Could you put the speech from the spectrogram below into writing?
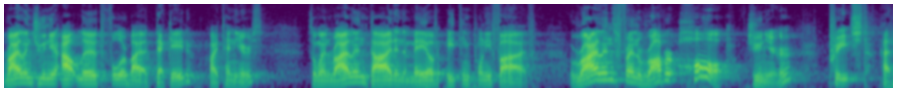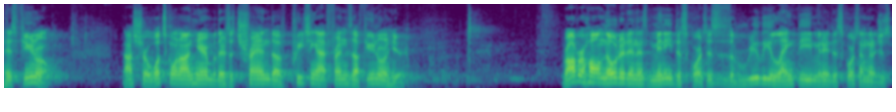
Ryland Jr. outlived Fuller by a decade, by 10 years. So when Ryland died in the May of 1825, Ryland's friend Robert Hall Jr. preached at his funeral. Not sure what's going on here, but there's a trend of preaching at friends' uh, funeral here. Robert Hall noted in his mini discourse, this is a really lengthy mini discourse, I'm going to just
